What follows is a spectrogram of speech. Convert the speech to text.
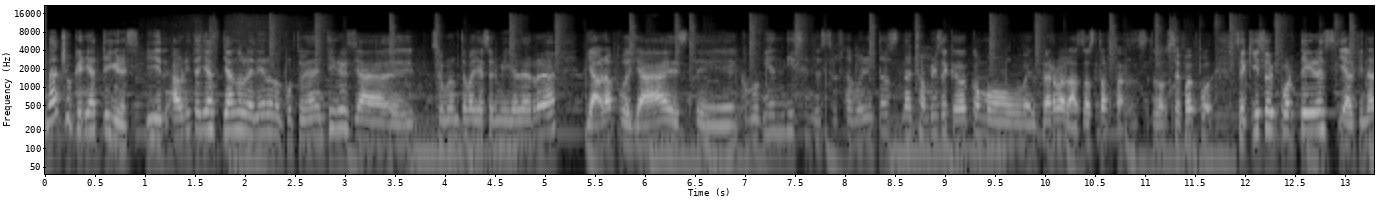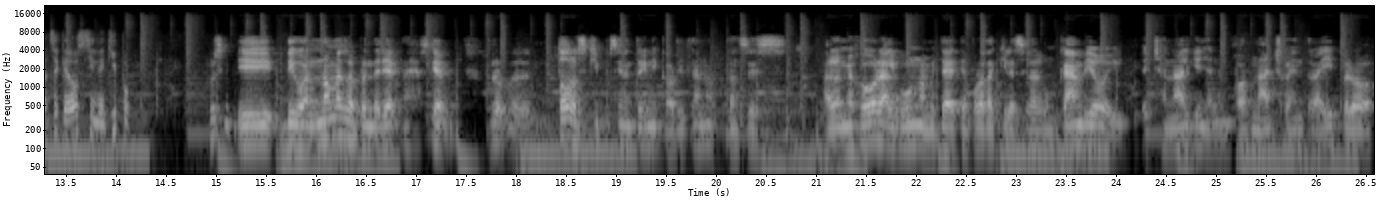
Nacho quería Tigres y ahorita ya, ya no le dieron oportunidad en Tigres, ya eh, seguramente vaya a ser Miguel Herrera y ahora pues ya, este, como bien dicen nuestros abuelitos, Nacho Ambriz se quedó como el perro de las dos tortas, se, fue se quiso ir por Tigres y al final se quedó sin equipo. Pues y digo, no me sorprendería, es que eh, todos los equipos tienen técnica ahorita, ¿no? Entonces, a lo mejor alguno a mitad de temporada quiere hacer algún cambio y echan a alguien y a lo mejor Nacho entra ahí, pero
